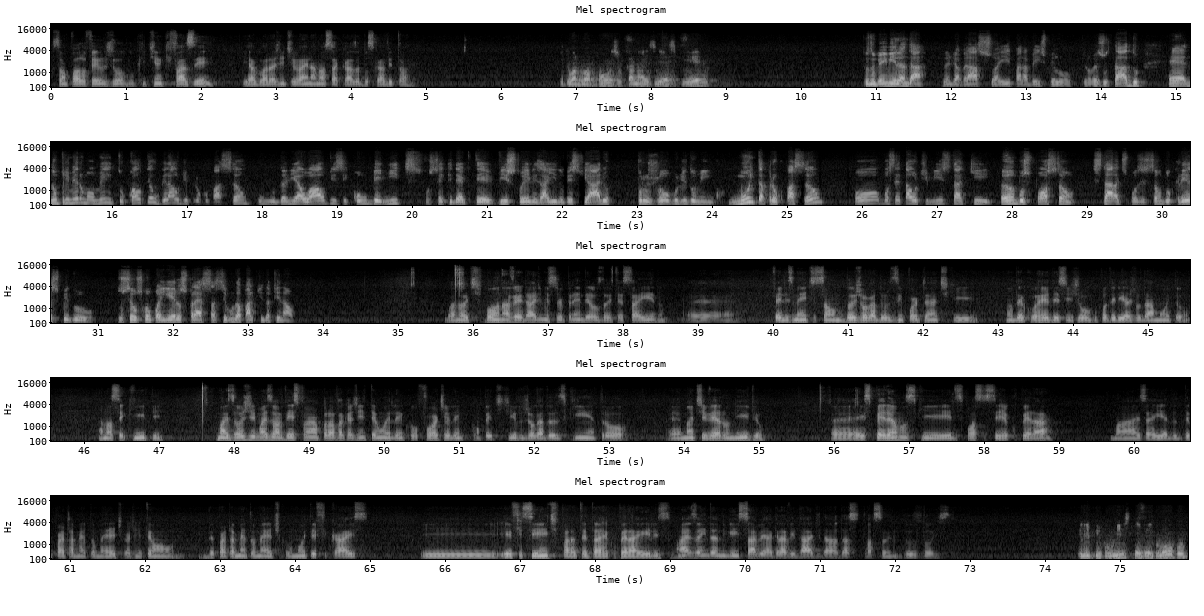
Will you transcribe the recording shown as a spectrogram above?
São Paulo fez o jogo que tinha que fazer e agora a gente vai na nossa casa buscar a vitória. Eduardo Afonso, canais ESPN. Tudo bem, Miranda? Grande abraço aí, parabéns pelo, pelo resultado. É, num primeiro momento, qual o teu grau de preocupação com o Daniel Alves e com o Benítez? Você que deve ter visto eles aí no vestiário para o jogo de domingo. Muita preocupação ou você está otimista que ambos possam estar à disposição do Crespo e do, dos seus companheiros para essa segunda partida final? Boa noite. Bom, na verdade, me surpreendeu os dois ter saído. É, felizmente, são dois jogadores importantes que, no decorrer desse jogo, poderia ajudar muito a nossa equipe. Mas hoje, mais uma vez, foi uma prova que a gente tem um elenco forte, um elenco competitivo, jogadores que entrou, é, mantiveram o nível. É, esperamos que eles possam se recuperar, mas aí é do departamento médico. A gente tem um departamento médico muito eficaz e eficiente para tentar recuperar eles, mas ainda ninguém sabe a gravidade da, da situação dos dois. Felipe Ruiz, TV Globo.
